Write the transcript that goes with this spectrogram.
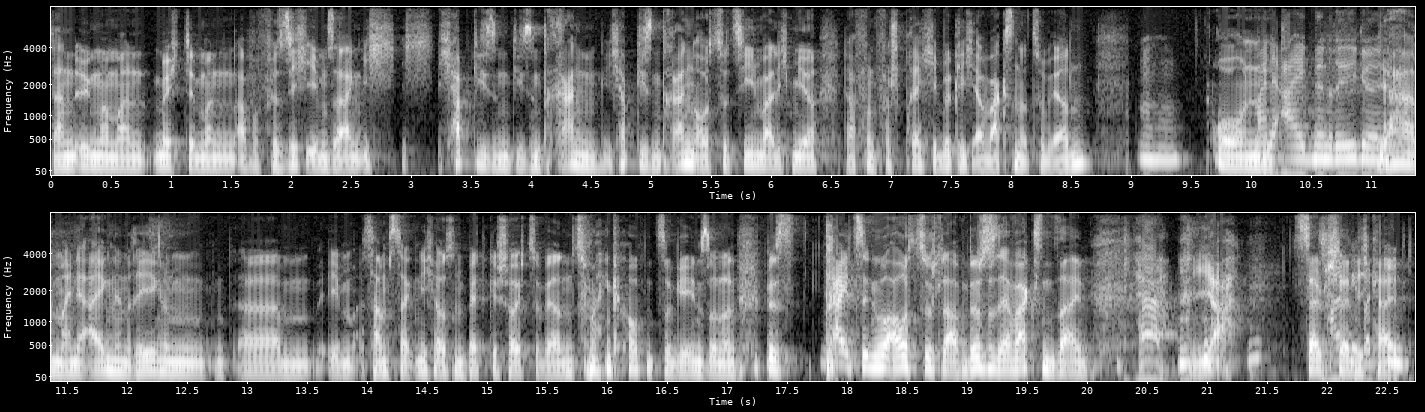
Dann irgendwann mal möchte man aber für sich eben sagen, ich, ich, ich habe diesen, diesen Drang, ich habe diesen Drang auszuziehen, weil ich mir davon verspreche, wirklich erwachsener zu werden. Mhm. Und meine eigenen Regeln. Ja, meine eigenen Regeln, ähm, eben Samstag nicht aus dem Bett gescheucht zu werden, zum Einkaufen zu gehen, sondern bis 13 Uhr auszuschlafen. Das ist Erwachsensein. ja. Selbstständigkeit.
